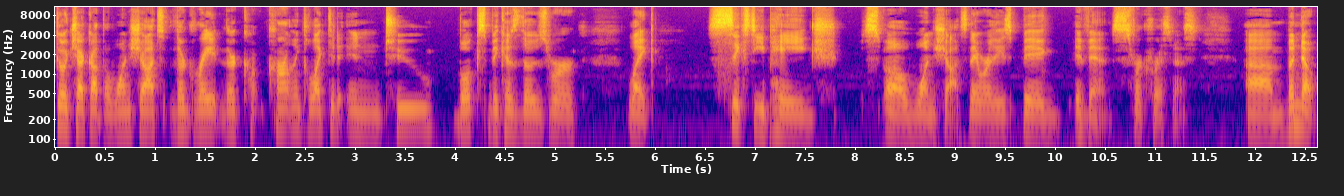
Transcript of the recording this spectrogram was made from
Go check out the one shots. They're great. They're cu- currently collected in two books because those were like sixty page uh, one shots. They were these big events for Christmas. Um, but no,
